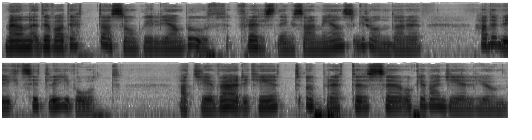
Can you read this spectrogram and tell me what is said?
Men det var detta som William Booth, Frälsningsarméns grundare, hade vigt sitt liv åt, att ge värdighet, upprättelse och evangelium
